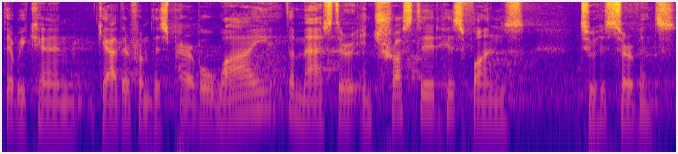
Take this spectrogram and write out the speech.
that we can gather from this parable why the master entrusted his funds to his servants.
